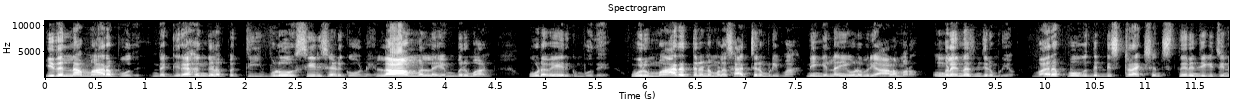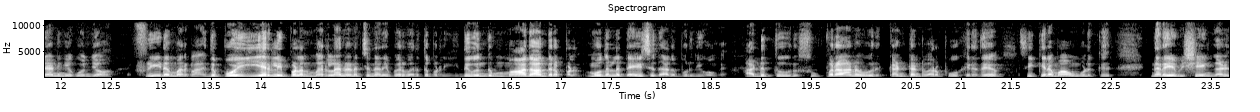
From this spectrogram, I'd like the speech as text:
இதெல்லாம் மாறப்போகுது. இந்த கிரகங்களை பற்றி இவ்வளோ சீரியஸ் எடுக்க ஒன்று எல்லாம் வல்ல எம்பெருமான் கூடவே இருக்கும்போது ஒரு மாதத்தில் நம்மளை சாச்சிட முடியுமா? நீங்கள்லாம் எவ்வளோ பெரிய ஆலமரம். உங்களை என்ன செஞ்சிட முடியும்? வரப்போகுது டிஸ்ட்ராக்ஷன்ஸ் தெரிஞ்சுக்கிச்சின்னா நீங்கள் கொஞ்சம் ஃப்ரீடமாக இருக்கலாம். இது போய் இயர்லி பலன் மாதிரிலாம் நினச்சி நிறைய பேர் வருத்தப்படுறீங்க. இது வந்து மாதாந்திர பலன். முதல்ல தயவுசெய்து அதை புரிஞ்சுக்கோங்க. அடுத்து ஒரு சூப்பரான ஒரு கண்டென்ட் வரப்போகிறது. சீக்கிரமாக உங்களுக்கு நிறைய விஷயங்கள்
